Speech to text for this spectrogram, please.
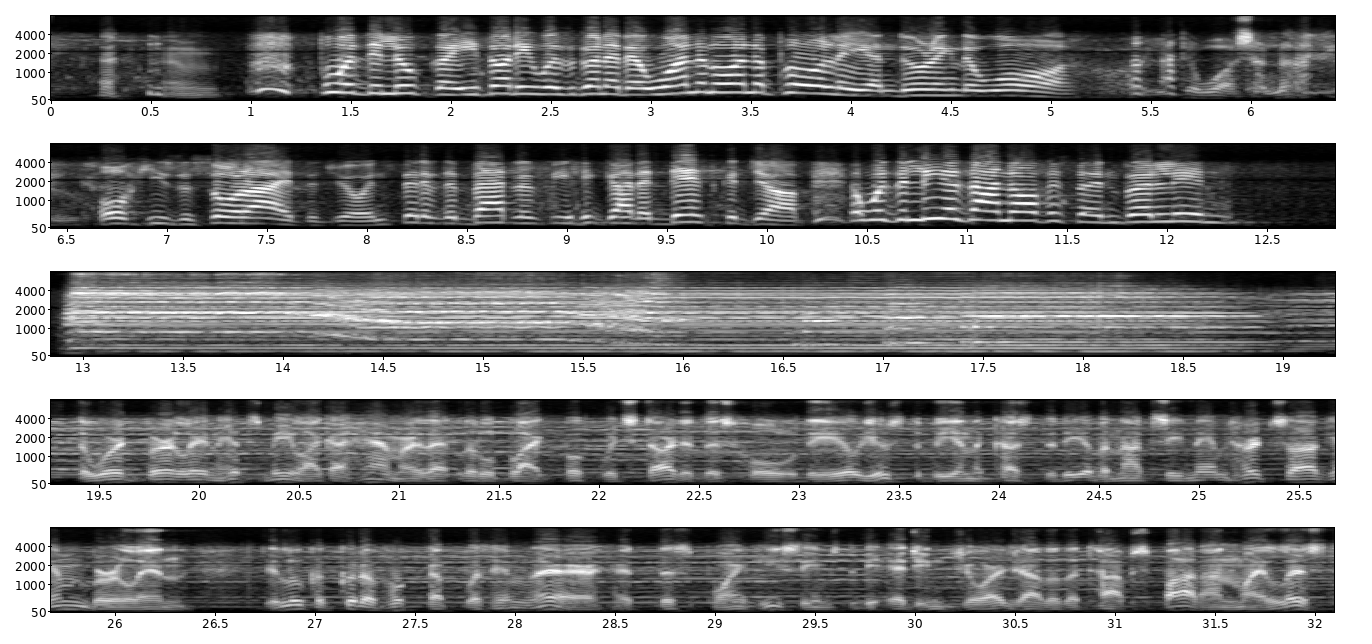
um, Poor DeLuca. He thought he was gonna be one more Napoleon during the war. It was nothing. Oh, he's a sore eye, eyed, Joe. Instead of the battlefield, he got a desk job. It was a liaison officer in Berlin. The word Berlin hits me like a hammer. That little black book which started this whole deal used to be in the custody of a Nazi named Herzog in Berlin. DeLuca could have hooked up with him there. At this point, he seems to be edging George out of the top spot on my list.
